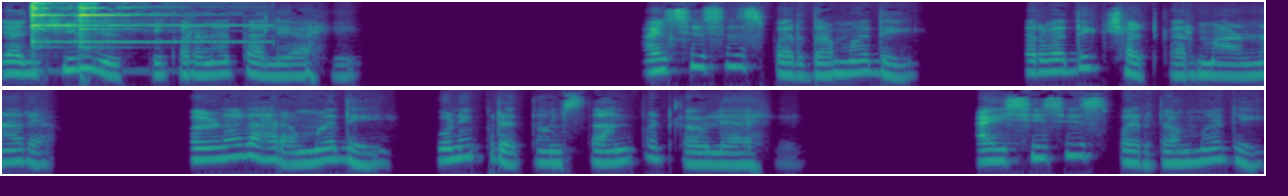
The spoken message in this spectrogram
यांची नियुक्ती करण्यात आली आहे. आय सी सी स्पर्धांमध्ये सर्वाधिक षटकार मारणाऱ्या कर्णधारामध्ये कोणी प्रथम स्थान पटकावले आहे? आय सी सी स्पर्धांमध्ये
